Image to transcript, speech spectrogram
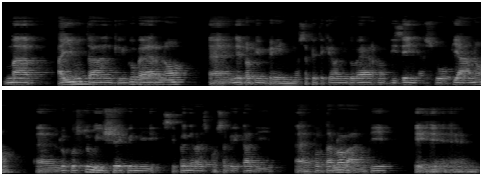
ma aiuta anche il governo eh, nel proprio impegno. Sapete che ogni governo disegna il suo piano, eh, lo costruisce quindi si prende la responsabilità di eh, portarlo avanti e eh,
